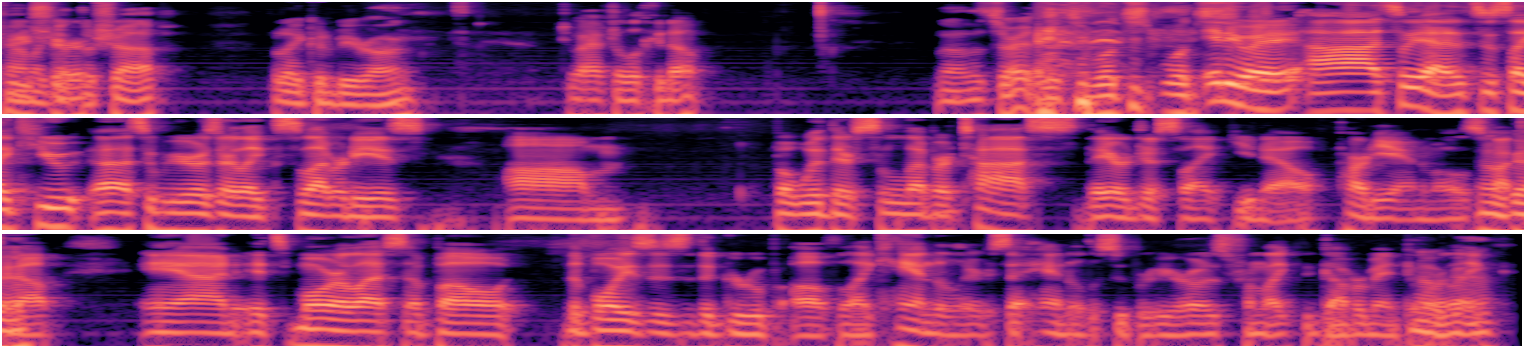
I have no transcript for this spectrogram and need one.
Yeah, comic sure. at the shop, but I could be wrong. Do I have to look it up? No, that's right. What's what's what's anyway, uh, so yeah, it's just like uh, superheroes are like celebrities, um, but with their celebritas, they are just like you know party animals, fuck it up, and it's more or less about the boys is the group of like handlers that handle the superheroes from like the government or Okay. like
